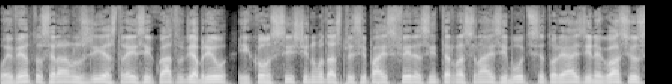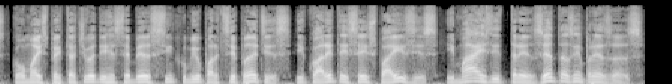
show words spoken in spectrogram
O evento será nos dias 3 e 4 de abril e consiste numa das principais feiras internacionais e multissetoriais de negócios, com uma expectativa de receber 5 mil participantes de 46 países e mais de 300 empresas.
